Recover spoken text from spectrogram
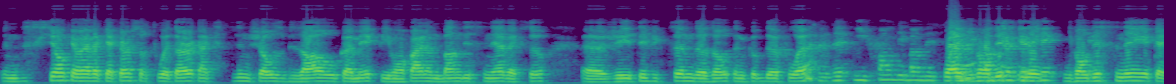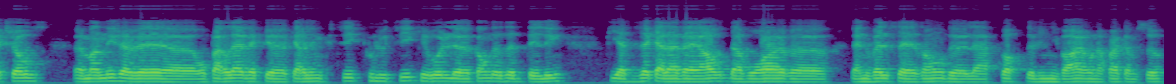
une discussion qu'ils ont avec quelqu'un sur Twitter quand il se dit une chose bizarre ou comique, puis ils vont faire une bande dessinée avec ça. Euh, j'ai été victime d'eux autres une couple de fois. Ils font des bandes dessinées? Ouais, ils vont ok, dessiner. Ils vont dessiner quelque chose. À un moment donné, j'avais, euh, on parlait avec euh, Caroline Coutier, Couloutier qui roule le compte de Z-Télé, puis elle disait qu'elle avait hâte d'avoir euh, la nouvelle saison de la porte de l'univers, une affaire comme ça.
